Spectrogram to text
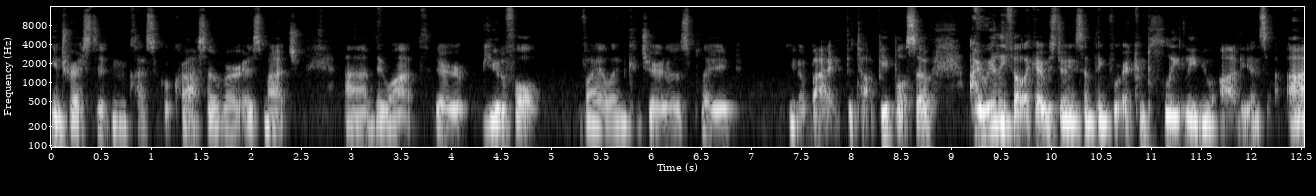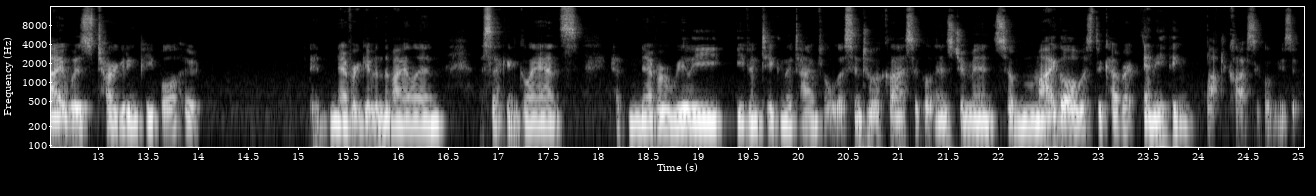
interested in classical crossover as much. Um, they want their beautiful violin concertos played you know by the top people. So i really felt like i was doing something for a completely new audience. I was targeting people who had never given the violin a second glance had never really even taken the time to listen to a classical instrument so my goal was to cover anything but classical music.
